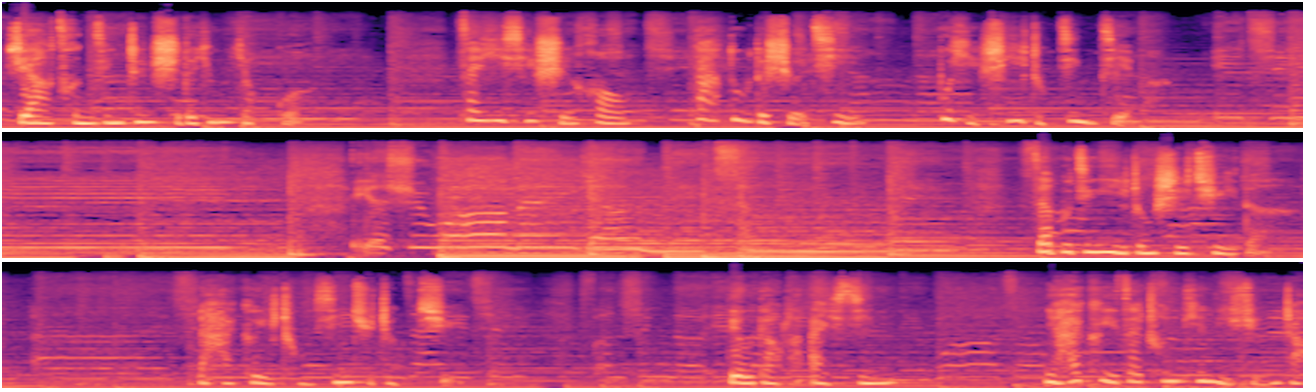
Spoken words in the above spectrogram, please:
只要曾经真实的拥有过，在一些时候，大度的舍弃。不也是一种境界吗？在不经意中失去的，那还可以重新去争取；丢掉了爱心，你还可以在春天里寻找；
